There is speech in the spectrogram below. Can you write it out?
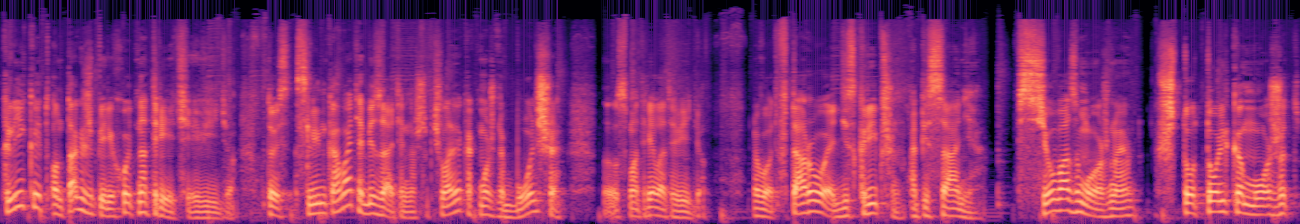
кликает, он также переходит на третье видео. То есть слинковать обязательно, чтобы человек как можно больше э, смотрел это видео. Вот. Второе, description, описание. Все возможное, что только может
